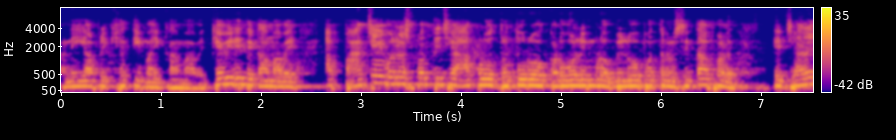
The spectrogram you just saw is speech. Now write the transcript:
અને એ આપણી ખેતીમાં કામ આવે. કેવી રીતે કામ આવે? આ પાંચેય વનસ્પતિ છે, આકડો, ધતુરો, કડવો, લીમડો બિલ્વપત્ર પત્ર સીતાફળ, એ જ્યારે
